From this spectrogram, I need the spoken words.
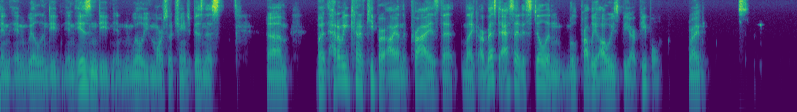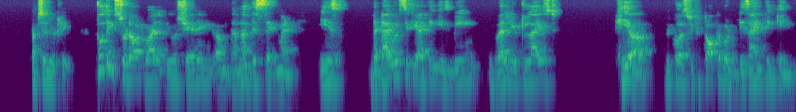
and and will indeed and is indeed and will even more so change business. Um but how do we kind of keep our eye on the prize that like our best asset is still and will probably always be our people right Absolutely. Two things stood out while you were sharing um, Dana, this segment is the diversity, I think, is being well utilized here because if you talk about design thinking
